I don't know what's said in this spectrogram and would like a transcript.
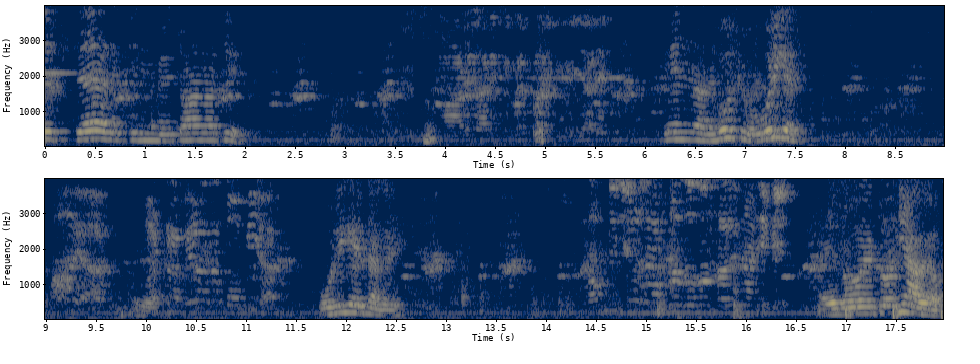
આદેશ છે લેકિન વેચાણ નથી. એન ના હું શું ઉડી ગઈ. ઉડી ગઈ ના ગઈ એ તો એ તો નહીં આવ્યો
